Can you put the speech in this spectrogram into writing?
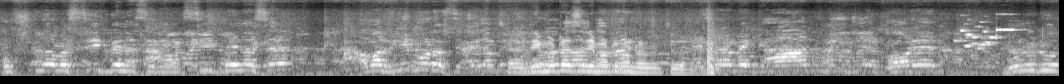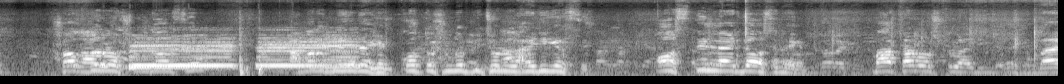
খুব সুন্দর আমার সিট বেল আছে সিট বেল আছে আমার রিমোট আছে রিমোট আছে, রিমোটও control করতে পারবেন। গান মিউজিক ঘরের ব্লুটুথ সব ধরনের আছে। আমার আপনি দেখেন কত সুন্দর পিছনে লাইটিং আছে। অস্থির লাইট দেওয়া আছে দেখেন। মাথা নষ্ট লাইটিং দেখেন ভাই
